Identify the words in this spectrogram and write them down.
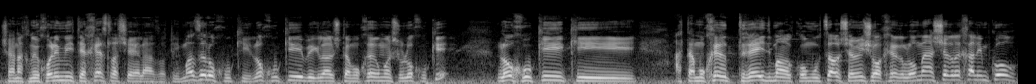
שאנחנו יכולים להתייחס לשאלה הזאת. מה זה לא חוקי? לא חוקי בגלל שאתה מוכר משהו לא חוקי? לא חוקי כי אתה מוכר trademark או מוצר שמישהו אחר לא מאשר לך למכור?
